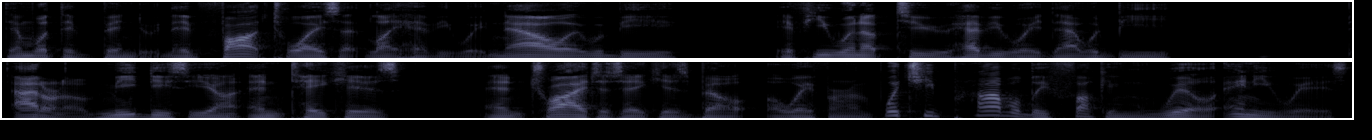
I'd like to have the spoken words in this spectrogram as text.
than what they've been doing. They've fought twice at light heavyweight. Now it would be if he went up to heavyweight, that would be I don't know, meet DC on and take his and try to take his belt away from him, which he probably fucking will anyways.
